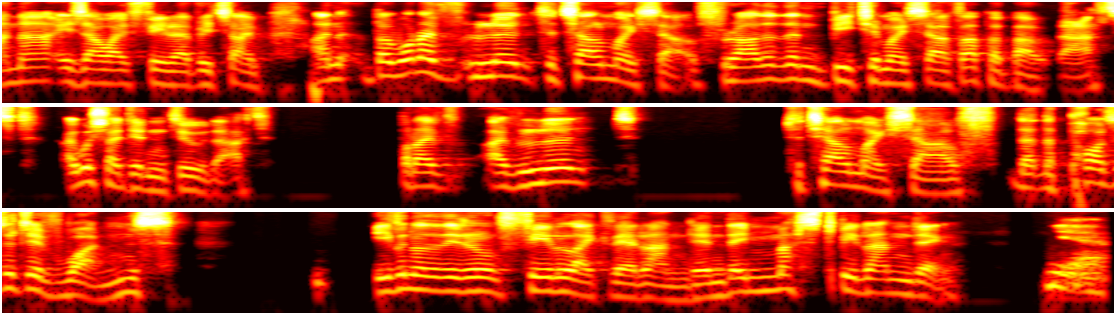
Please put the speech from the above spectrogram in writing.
And that is how I feel every time. And, but what I've learned to tell myself, rather than beating myself up about that, I wish I didn't do that. But I've, I've learned to tell myself that the positive ones even though they don't feel like they're landing, they must be landing. Yeah.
